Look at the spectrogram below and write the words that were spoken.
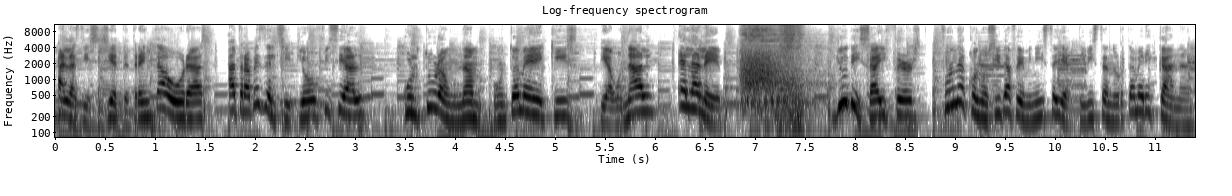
a las 17.30 horas a través del sitio oficial culturaunam.mx diagonal el Alep. Judy Cyphers fue una conocida feminista y activista norteamericana,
